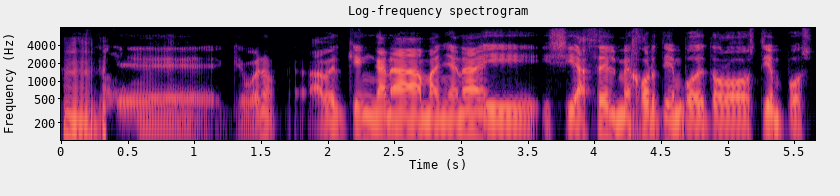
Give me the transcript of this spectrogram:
Que, que, bueno, a ver quién gana mañana y, y si hace el mejor tiempo de todos los tiempos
